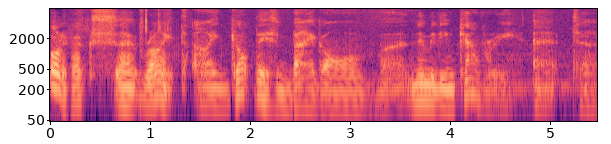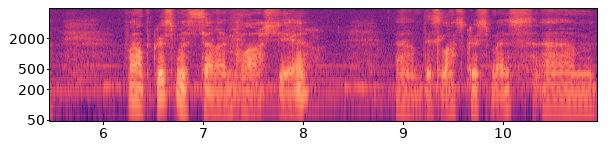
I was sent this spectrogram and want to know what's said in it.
Morning folks, uh, right, I got this bag of uh, Numidian Cavalry at uh, Father Christmas time last year, um, this last Christmas. Um,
